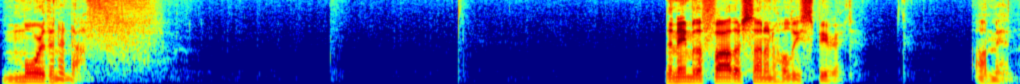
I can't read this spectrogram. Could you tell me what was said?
more than enough. In the name of the Father, Son, and Holy Spirit. Amen.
